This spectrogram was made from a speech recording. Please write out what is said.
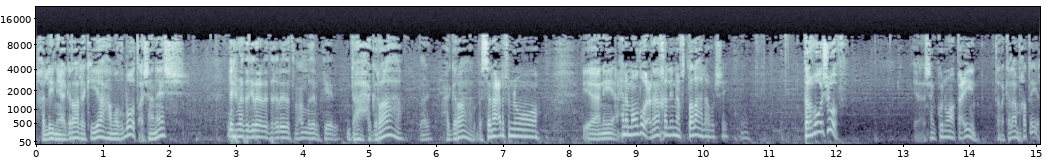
خليني أقرأ لك إياها مضبوط عشان إيش؟ ليش ما تقرأ تغريده محمد البكيري؟ انت حقراها. طيب. حقراها. بس أنا أعرف إنه يعني إحنا موضوعنا خلينا في الطلال أول شيء. ترى هو شوف يعني عشان نكون واقعيين ترى كلام خطير.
